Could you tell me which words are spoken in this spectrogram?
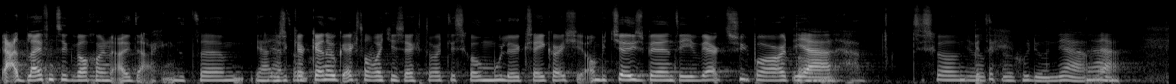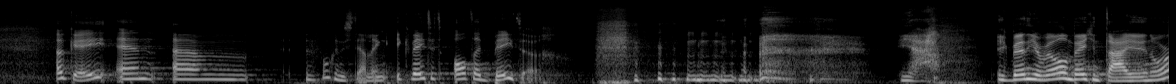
ja, het blijft natuurlijk wel gewoon een uitdaging. Dat, ehm, ja, Ja, dus ik herken ook echt wel wat je zegt hoor. Het is gewoon moeilijk. Zeker als je ambitieus bent en je werkt super hard. Dan, Ja. ja. Het is gewoon Je wilt het pittig. gewoon goed doen, ja. Ja. ja. Oké, en ehm, de volgende stelling. Ik weet het altijd beter. Ja, ik ben hier wel een beetje een taaie in hoor.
